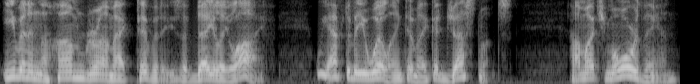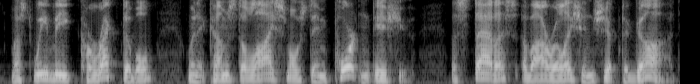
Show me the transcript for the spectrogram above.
Even in the humdrum activities of daily life, we have to be willing to make adjustments. How much more, then, must we be correctable when it comes to life's most important issue, the status of our relationship to God?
